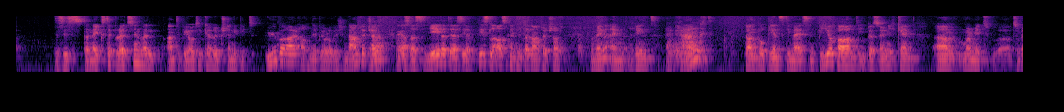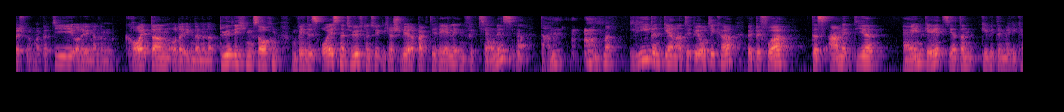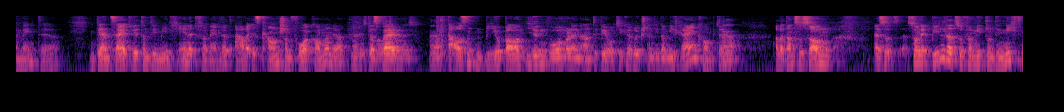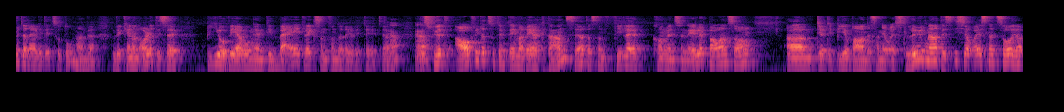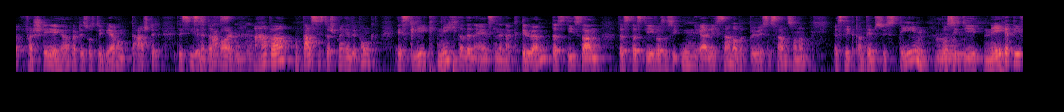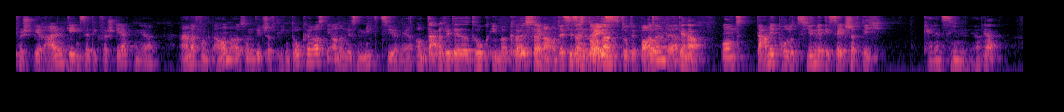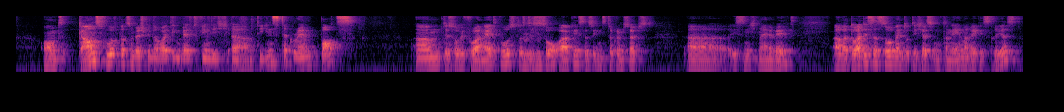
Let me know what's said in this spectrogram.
Das ist der nächste Blödsinn, weil Antibiotika-Rückstände gibt es überall, auch in der biologischen Landwirtschaft. Das weiß jeder, der sich ein bisschen auskennt in der Landwirtschaft. wenn ein Rind erkrankt, dann probieren es die meisten Biobauern, die ich persönlich kenne, ähm, mal mit äh, zum Beispiel Homöopathie oder irgendeinen Kräutern oder irgendeinen natürlichen Sachen. Und wenn das alles nicht hilft, wenn es wirklich eine schwere bakterielle Infektion ist, ja. dann nimmt man liebend gern Antibiotika, weil bevor das arme Tier eingeht, ja, dann gebe ich dir Medikamente. Ja. In deren Zeit wird dann die Milch eh nicht verwendet, aber es kann schon vorkommen, ja, ja das dass bei ja. tausenden Biobauern irgendwo mal ein Antibiotika-Rückstand in der Milch reinkommt. Ja. Aber dann zu sagen, also so eine Bilder zu vermitteln, die nichts mit der Realität zu tun haben, ja, und wir kennen alle diese Bio-Werbungen, die weit weg sind von der Realität. Ja. ja, ja. Das führt auch wieder zu dem Thema Reaktanz, ja, dass dann viele konventionelle Bauern sagen, ähm, die, die Biobauern, das sind ja alles Lügner, das ist ja alles nicht so, ja, verstehe, ja, weil das, was die Währung darstellt, das ist das nicht der Fall. Nicht, ja. Aber, und das ist der springende Punkt, es liegt nicht an den einzelnen Akteuren, dass die sind, dass, dass die, was weiß ich, unehrlich sind oder böse sind, sondern es liegt an dem System, wo mhm. sich die negativen Spiralen gegenseitig verstärken. Ja. Einer fängt an aus einem wirtschaftlichen Druck heraus, die anderen müssen mitziehen. Ja. Und dadurch wird der Druck immer größer. Genau, und das ist ein Race to the Bottom. No, ja. Genau. Und damit produzieren wir gesellschaftlich keinen Sinn. Ja? ja. Und ganz furchtbar zum Beispiel in der heutigen Welt finde ich äh, die Instagram-Bots. Ähm, das habe ich vorher nicht gewusst, dass mhm. das so arg ist. Also Instagram selbst äh, ist nicht meine Welt. Aber dort ist es so, wenn du dich als Unternehmer registrierst,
